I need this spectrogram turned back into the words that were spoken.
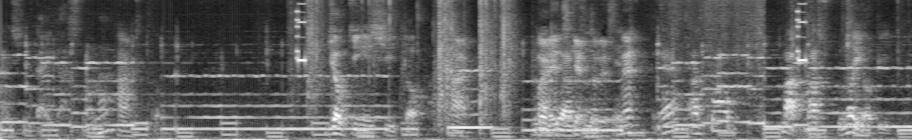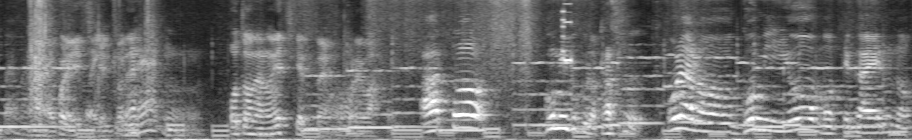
阪神タイガースのな、はい。除菌シート。はい。まあエチケットですね。あとまあマスクの予備。はいこれエチケットね。うん。大人のエチケットやこれは。あとゴミ袋多数俺あのゴミを持って帰るの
